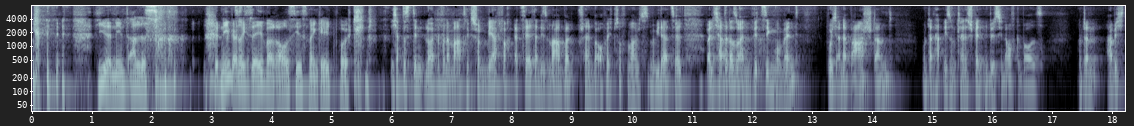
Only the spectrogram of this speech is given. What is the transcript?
Hier, nehmt alles. Nehmt euch selber raus, hier ist mein Geldbeutel. Ich habe das den Leuten von der Matrix schon mehrfach erzählt an diesem Abend, weil scheinbar auch, weil ich besoffen war, habe ich das immer wieder erzählt, weil ich hatte da so einen witzigen Moment, wo ich an der Bar stand und dann hatten die so ein kleines Spendendöschen aufgebaut. Und dann habe ich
